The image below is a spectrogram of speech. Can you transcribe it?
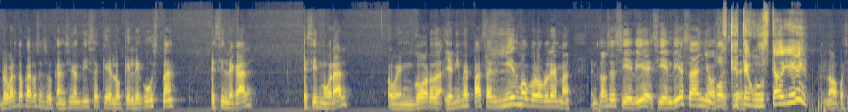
Roberto Carlos en su canción dice que lo que le gusta es ilegal, es inmoral o engorda. Y a mí me pasa el mismo problema. Entonces, si, si en 10 años... Pues, ¿qué este, te gusta, oye? No, pues...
